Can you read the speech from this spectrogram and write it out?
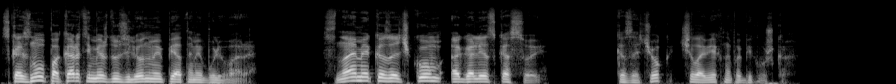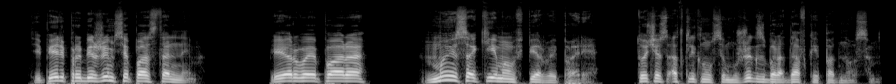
скользнул по карте между зелеными пятнами бульвара. С нами казачком оголец косой. Казачок — человек на побегушках. Теперь пробежимся по остальным. Первая пара «Мы с Акимом в первой паре», — тотчас откликнулся мужик с бородавкой под носом.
